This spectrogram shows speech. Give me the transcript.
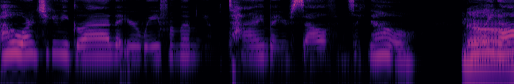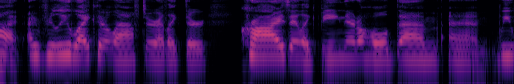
oh, aren't you gonna be glad that you're away from them? You have time by yourself, and it's like, no, I'm really not. I really like their laughter. I like their cries. I like being there to hold them. Um, we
